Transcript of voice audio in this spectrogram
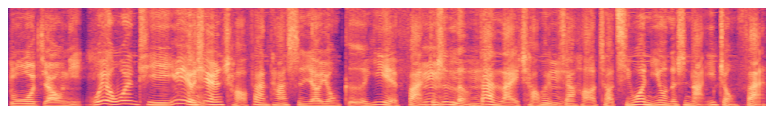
多教你。我有问题，因为有些人炒饭他是要用隔夜饭，就是冷饭来炒会比较好炒。请问你用的是哪一种饭？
